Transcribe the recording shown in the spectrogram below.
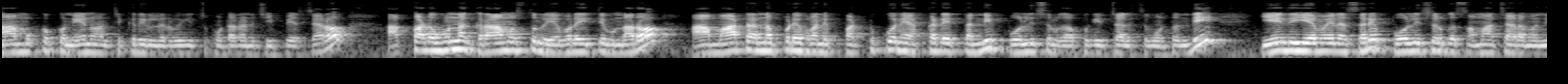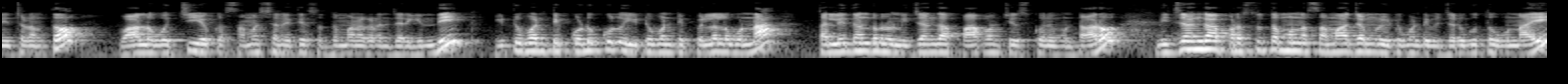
నా ముక్కకు నేను అంత్యక్రియలు నిర్వహించుకుంటానని చెప్పేశారో అక్కడ ఉన్న గ్రామస్తులు ఎవరైతే ఉన్నారో ఆ మాట అన్నప్పుడే వాడిని పట్టుకొని అక్కడే తన్ని పోలీసులకు అప్పగించాల్సి ఉంటుంది. ఏది ఏమైనా సరే పోలీసులకు సమాచారం అందించడంతో వాళ్ళు వచ్చి యొక్క సమస్యను అయితే సిద్ధమనగడం జరిగింది. ఇటువంటి కొడుకులు ఇటువంటి పిల్లలు ఉన్న తల్లిదండ్రులు నిజంగా పాపం చేసుకొని ఉంటారు. నిజంగా ప్రస్తుతం ఉన్న సమాజంలో ఇటువంటివి జరుగుతూ ఉన్నాయి.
